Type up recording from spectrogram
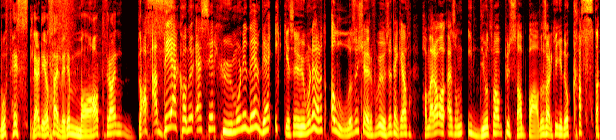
Hvor festlig er det å servere mat fra en dass? ja, det kan jo Jeg ser humoren i det. Det jeg ikke ser humoren i, er at alle som kjører forbi huset, tenker at han er en sånn idiot som har pussa opp badet, så har de ikke giddet å kaste.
